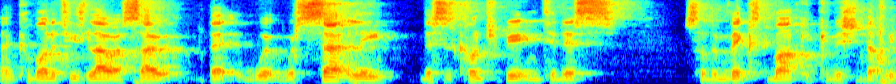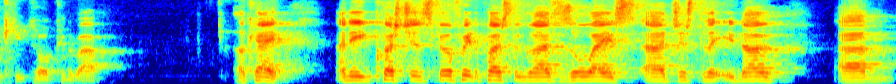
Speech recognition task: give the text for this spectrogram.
and commodities lower. So we're, we're certainly this is contributing to this sort of mixed market condition that we keep talking about. Okay, any questions? Feel free to post them, guys. As always, uh, just to let you know, um,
